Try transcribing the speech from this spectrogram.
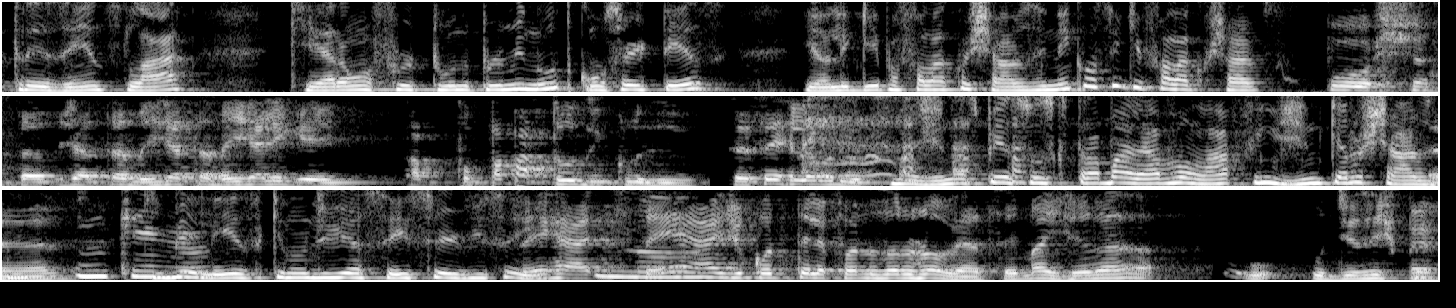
0300 lá, que era uma fortuna por minuto, com certeza. E eu liguei pra falar com o Chaves e nem consegui falar com o Chaves. Poxa. Já também, já também já liguei. Pra, pra, pra tudo, inclusive. Você se lembra disso? Imagina as pessoas que trabalhavam lá fingindo que era o Chaves, né? Que Incrível. beleza que não devia ser esse serviço 100 aí. reais, 100 reais de conta de telefone nos anos 90. Você imagina o, o É, desespero.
